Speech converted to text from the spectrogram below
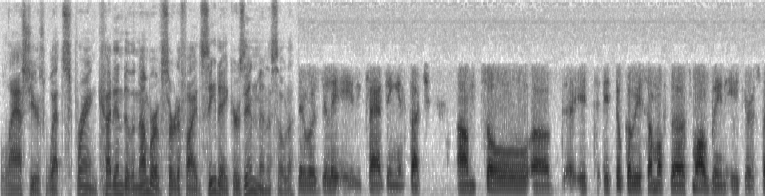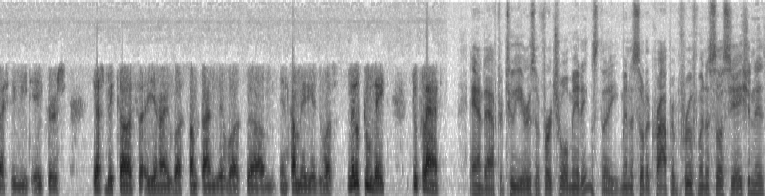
Last year's wet spring cut into the number of certified seed acres in Minnesota. There was delay in planting and such. Um, so uh, it it took away some of the small grain acres, especially wheat acres, just because uh, you know it was sometimes it was um, in some areas it was a little too late to plant. And after two years of virtual meetings, the Minnesota Crop Improvement Association is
